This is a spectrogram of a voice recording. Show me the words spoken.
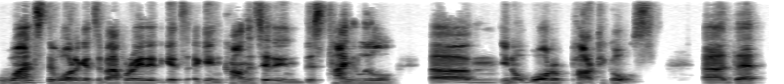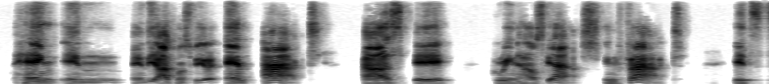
once the water gets evaporated, it gets again condensated in this tiny little, um, you know, water particles uh, that hang in, in the atmosphere and act as a greenhouse gas. In fact, it's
